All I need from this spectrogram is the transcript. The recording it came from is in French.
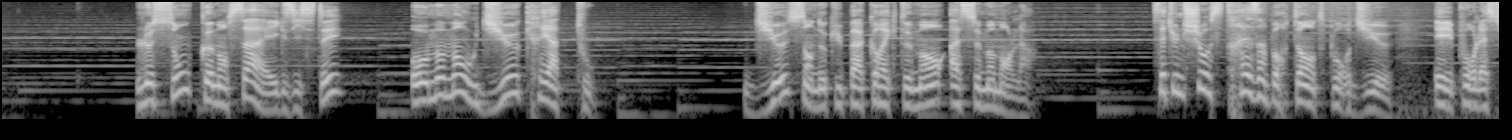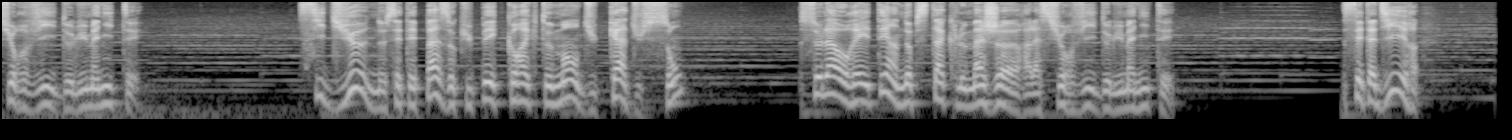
Le son commença à exister au moment où Dieu créa tout. Dieu s'en occupa correctement à ce moment-là. C'est une chose très importante pour Dieu et pour la survie de l'humanité. Si Dieu ne s'était pas occupé correctement du cas du son, cela aurait été un obstacle majeur à la survie de l'humanité. C'est-à-dire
